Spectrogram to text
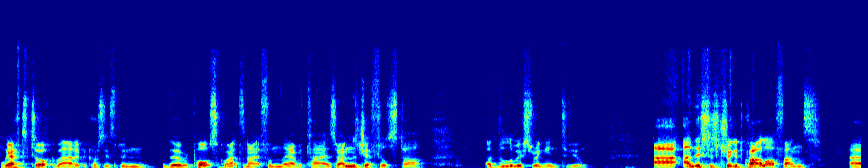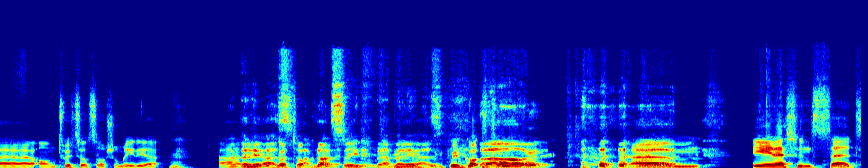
we have to talk about it because it's been the reports come out tonight from the advertiser and the Sheffield Star of the Lewis Wing interview. Uh, and this has triggered quite a lot of fans uh, on Twitter and social media. I bet it has. I've not seen it, but I bet it has. We've got to talk Oh, about it. Um, Ian Essence said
